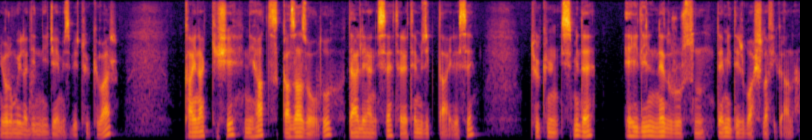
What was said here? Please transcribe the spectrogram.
yorumuyla dinleyeceğimiz bir türkü var. Kaynak kişi Nihat Gazazoğlu, derleyen ise TRT Müzik Dairesi. Türkünün ismi de Eydil ne durursun demidir başla figana.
